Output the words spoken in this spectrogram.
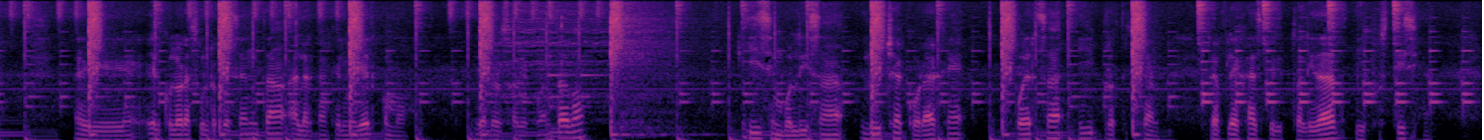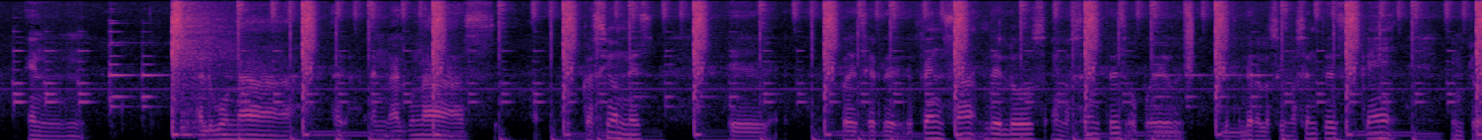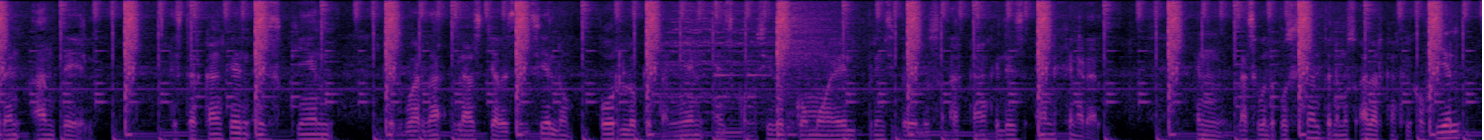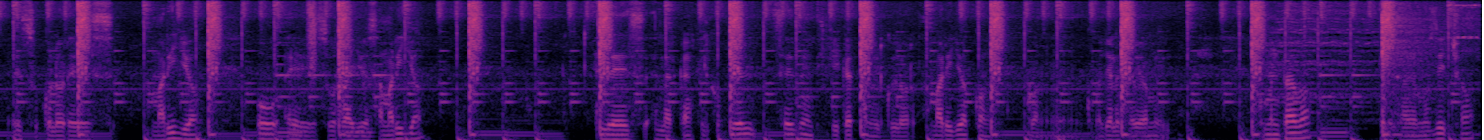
Eh, el color azul representa al arcángel Miguel, como ya los había comentado, y simboliza lucha, coraje, fuerza y protección. Refleja espiritualidad y justicia en, alguna, en algunas ocasiones eh, puede ser de defensa de los inocentes o puede defender a los inocentes que imploren ante él. Este arcángel es quien resguarda las llaves del cielo, por lo que también es conocido como el príncipe de los arcángeles en general. En la segunda posición tenemos al arcángel Jofiel, eh, su color es amarillo o eh, su rayo es amarillo. Es el arcángel Jofiel, se identifica con el color amarillo, como ya les había comentado, les habíamos dicho,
